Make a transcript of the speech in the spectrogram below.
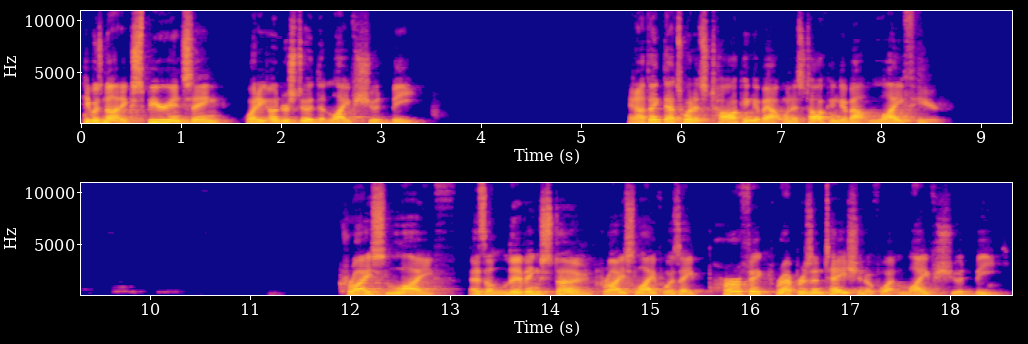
he was not experiencing what he understood that life should be? And I think that's what it's talking about when it's talking about life here. Christ's life as a living stone, Christ's life was a perfect representation of what life should be.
